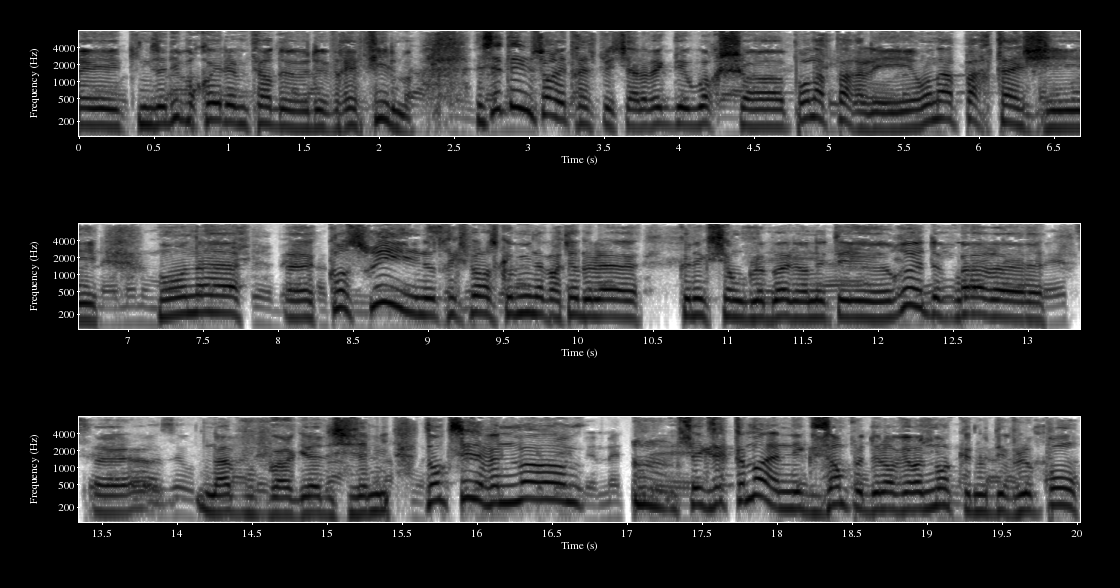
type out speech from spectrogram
et qui nous a dit pourquoi il aime faire de, vrais films. Et c'était une soirée très spéciale avec des workshops, on a parlé, on a partagé, on a euh, construit notre expérience commune à partir de la connexion globale et on était heureux de voir euh, euh, de ses amis. Donc ces événements, c'est exactement un exemple de l'environnement que nous développons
